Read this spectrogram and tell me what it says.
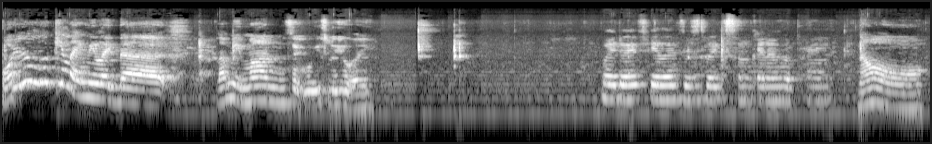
Why are you looking at me like that? Lami man, sa uis luyo ay. Why do I feel like this is like some kind of a prank? No.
